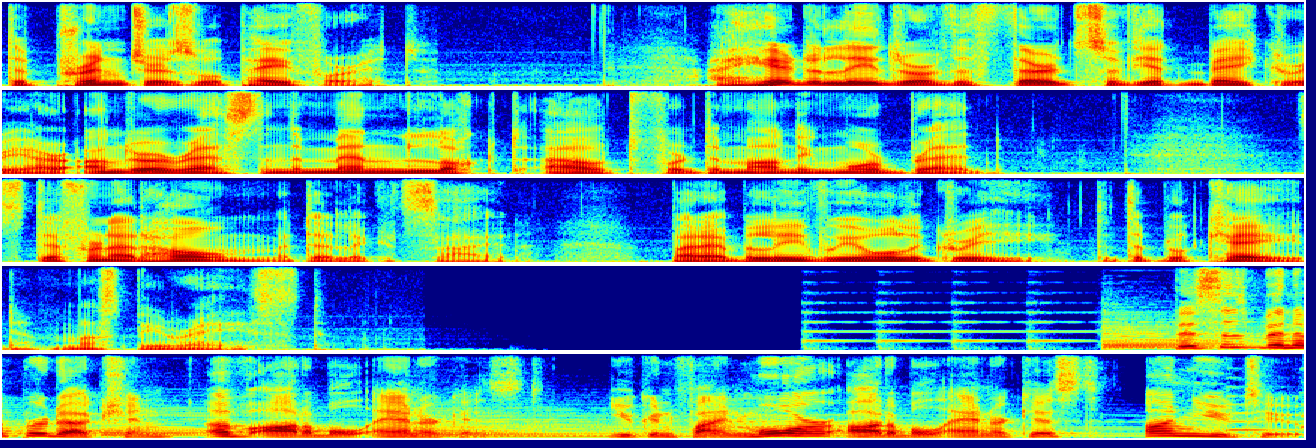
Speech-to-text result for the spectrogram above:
The printers will pay for it. I hear the leader of the third Soviet bakery are under arrest and the men locked out for demanding more bread. It's different at home, a delegate sighed, but I believe we all agree that the blockade must be raised. This has been a production of Audible Anarchist. You can find more Audible Anarchist on YouTube.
